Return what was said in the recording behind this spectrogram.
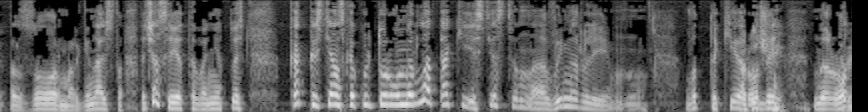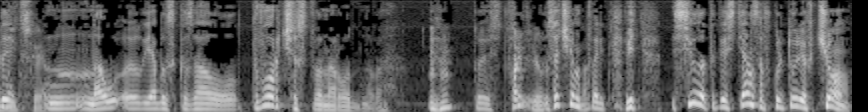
позор, маргинальство. А сейчас и этого нет. То есть, как крестьянская культура умерла, так и, естественно, вымерли вот такие Обычаи, роды, роды я бы сказал, творчества народного. Угу. То есть, Фольклор, зачем да? творить? Ведь сила-то крестьянства в культуре в чем?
